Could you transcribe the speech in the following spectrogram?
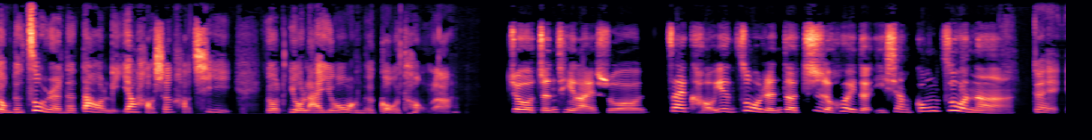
懂得做人的道理，要好声好气，有有来有往的沟通啦。就整体来说，在考验做人的智慧的一项工作呢。对，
